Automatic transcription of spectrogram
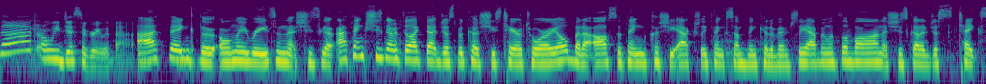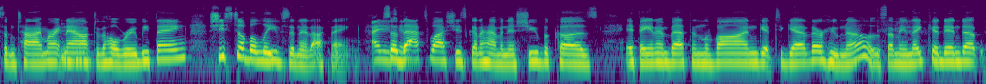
that or we disagree with that? I think the only reason that she's going to, I think she's going to feel like that just because she's territorial, but I also think because she actually thinks something could eventually happen with Levon, that she's got to just take some time right now after the whole Ruby thing. She still believes in it, I think. Mm-hmm. I do so too. that's why she's going to have an issue because if Annabeth and Levon get together, who knows? I mean, they could end up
